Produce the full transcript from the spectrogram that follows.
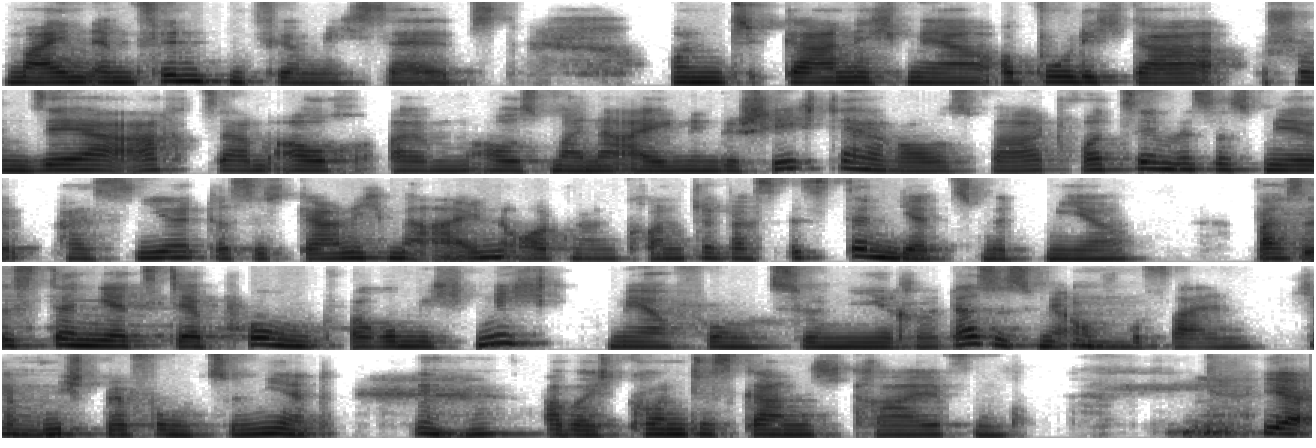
mein Empfinden für mich selbst und gar nicht mehr, obwohl ich da schon sehr achtsam auch ähm, aus meiner eigenen Geschichte heraus war, trotzdem ist es mir passiert, dass ich gar nicht mehr einordnen konnte, was ist denn jetzt mit mir? Was ist denn jetzt der Punkt, warum ich nicht mehr funktioniere? Das ist mir mhm. aufgefallen. Ich mhm. habe nicht mehr funktioniert, mhm. aber ich konnte es gar nicht greifen. Ja,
